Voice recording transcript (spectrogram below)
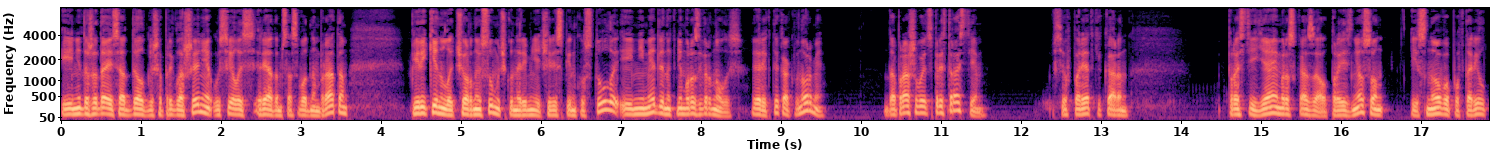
и, не дожидаясь от Делглиша приглашения, уселась рядом со сводным братом, перекинула черную сумочку на ремне через спинку стула и немедленно к нему развернулась. «Эрик, ты как, в норме?» «Допрашивает с пристрастием?» «Все в порядке, Карен». «Прости, я им рассказал», — произнес он и снова повторил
